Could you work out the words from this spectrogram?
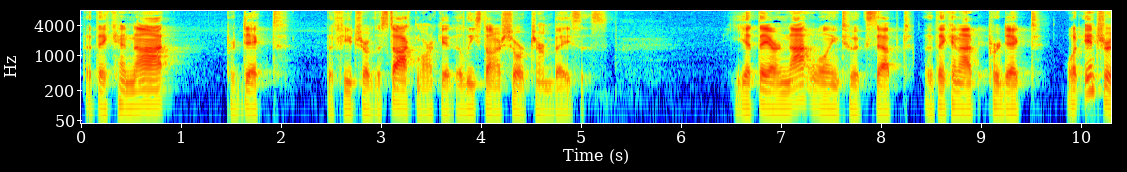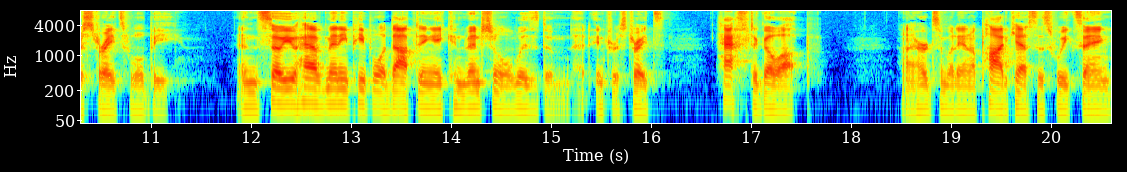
that they cannot predict the future of the stock market, at least on a short term basis. Yet they are not willing to accept that they cannot predict what interest rates will be. And so you have many people adopting a conventional wisdom that interest rates have to go up. I heard somebody on a podcast this week saying,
